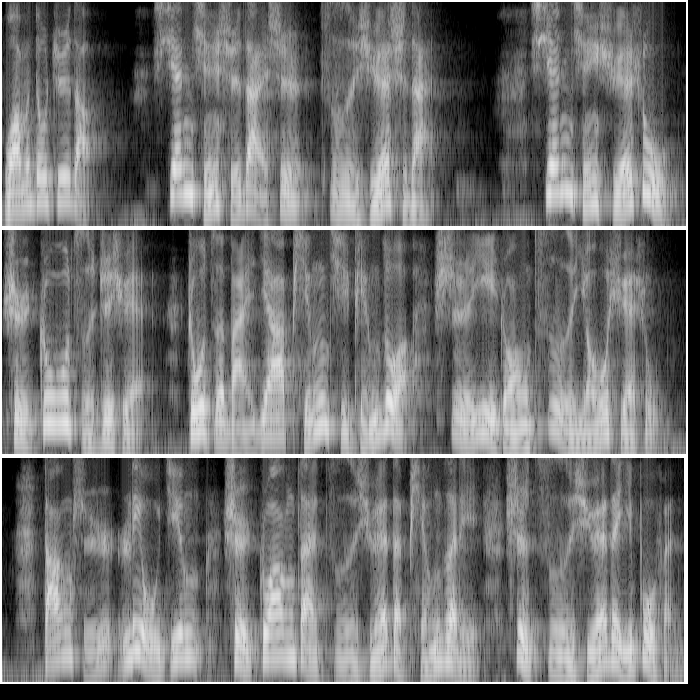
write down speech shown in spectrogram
我们都知道，先秦时代是子学时代，先秦学术是诸子之学，诸子百家平起平坐，是一种自由学术。当时六经是装在子学的瓶子里，是子学的一部分，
